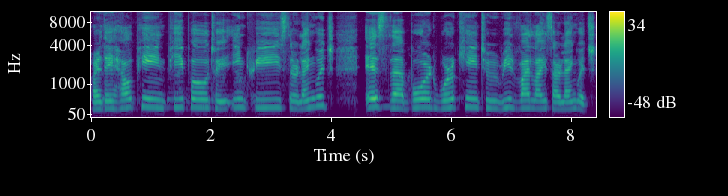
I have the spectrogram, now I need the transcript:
Are they helping people to increase their language? Is the board working to revitalize our language?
